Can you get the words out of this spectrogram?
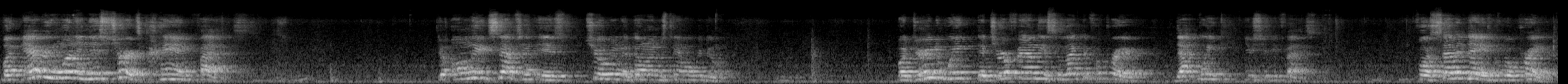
but everyone in this church can fast. The only exception is children that don't understand what we're doing. But during the week that your family is selected for prayer, that week you should be fasting. For seven days we will pray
